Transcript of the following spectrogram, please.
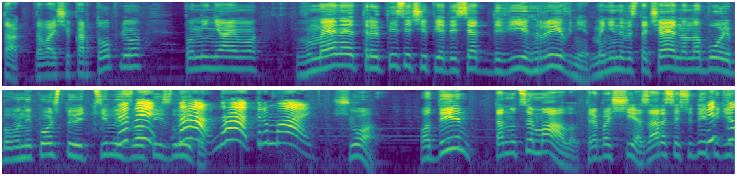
так, давай ще картоплю поміняємо. В мене 3052 гривні. Мені не вистачає на набої, бо вони коштують цілий золотий злиток. На, на, тримай! Що? Один? Та ну це мало. Треба ще. Зараз я сюди підійду.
